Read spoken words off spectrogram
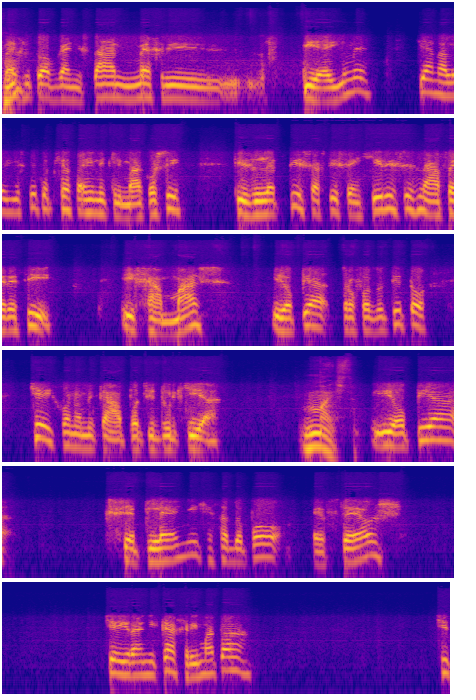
μέχρι το Αφγανιστάν, μέχρι τι έγινε και αναλογιστείτε ποιο θα είναι η κλιμάκωση της λεπτής αυτής εγχείρησης να αφαιρεθεί η Χαμάς η οποία τροφοδοτεί το και οικονομικά από την Τουρκία. Μάλιστα. Η οποία ξεπλένει και θα το πω ευθέως και ιρανικά χρήματα και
